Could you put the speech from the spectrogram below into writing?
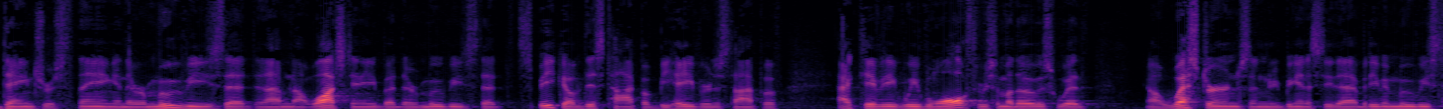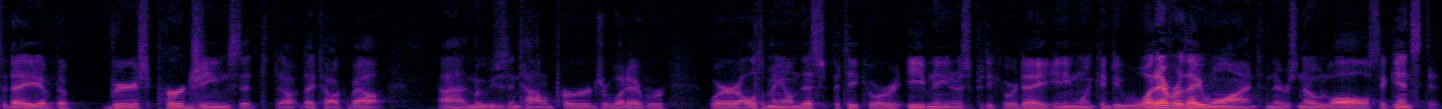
dangerous thing. And there are movies that, and I've not watched any, but there are movies that speak of this type of behavior, this type of activity. We've walked through some of those with uh, westerns, and you begin to see that, but even movies today of the various purgings that they talk about, uh, the is entitled Purge or whatever, where ultimately on this particular evening or this particular day, anyone can do whatever they want, and there's no laws against it.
